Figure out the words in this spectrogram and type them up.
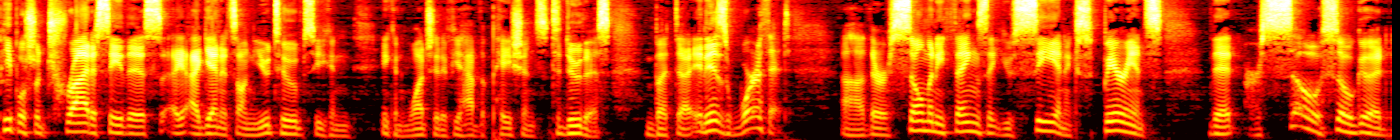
people should try to see this. Again, it's on YouTube, so you can you can watch it if you have the patience to do this. But uh, it is worth it. Uh, there are so many things that you see and experience that are so so good.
